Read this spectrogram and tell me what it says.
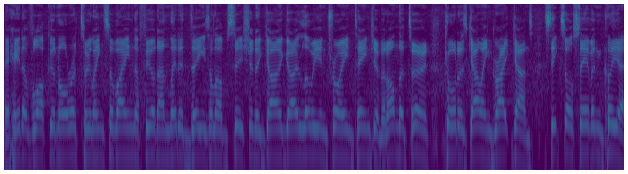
Ahead of Lockanora, two lengths away in the field, Unleaded Diesel, Obsession a Go-Go, Louis and Troy Intention. But on the turn, Quarters going great guns. Six or seven clear.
